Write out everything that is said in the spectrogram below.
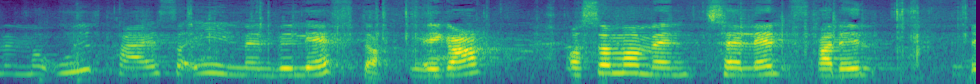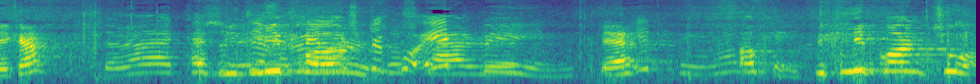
man må udpege sig en, man vil efter. Ikke? også? Og så må man tage land fra den. Ikke? også? Altså, Vi det kan lige prøve det på et ben. Ja. Okay. Vi kan lige prøve en tur.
